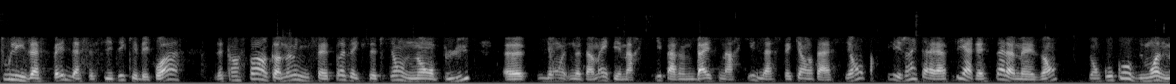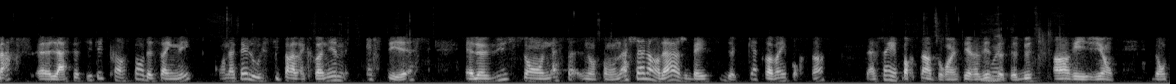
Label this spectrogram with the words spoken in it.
tous les aspects de la société québécoise. Le transport en commun n'y fait pas exception non plus. Euh, ils ont notamment été marqués par une baisse marquée de la fréquentation parce que les gens étaient appelés à rester à la maison. Donc, au cours du mois de mars, euh, la Société de transport de Saguenay, qu'on appelle aussi par l'acronyme STS, elle a vu son, non, son achalandage baisser de 80 C'est assez important pour un service Ouais. d'autobus en région. Donc,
